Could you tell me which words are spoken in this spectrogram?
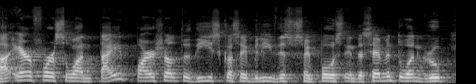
Uh, Air Force One type, partial to these because I believe this was my post in the 7 to 1 group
